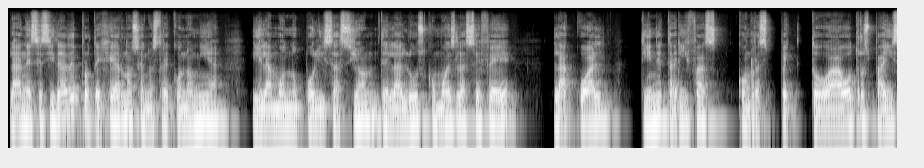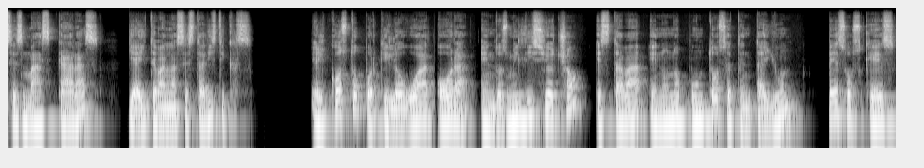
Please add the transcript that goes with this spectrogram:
La necesidad de protegernos en nuestra economía y la monopolización de la luz como es la CFE, la cual tiene tarifas con respecto a otros países más caras, y ahí te van las estadísticas. El costo por kilowatt hora en 2018 estaba en 1.71 pesos, que es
